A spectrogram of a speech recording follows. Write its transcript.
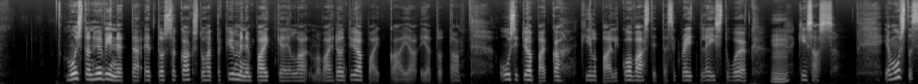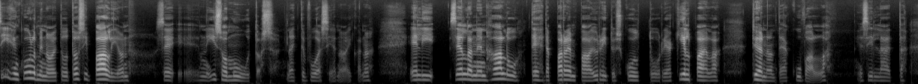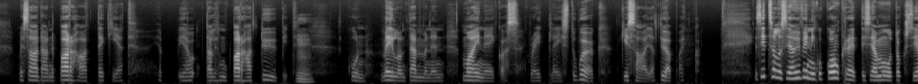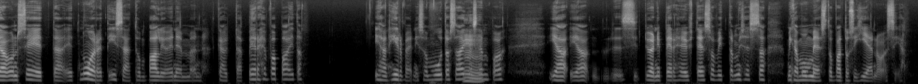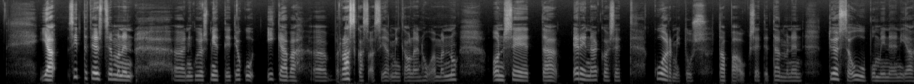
muistan hyvin, että tuossa 2010 paikkeilla mä vaihdoin työpaikkaa ja, ja tota, uusi työpaikka kilpaili kovasti tässä Great Place to Work-kisassa. Mm-hmm. Ja musta siihen kulminoituu tosi paljon se iso muutos näiden vuosien aikana. Eli sellainen halu tehdä parempaa yrityskulttuuria, kilpailla työnantajakuvalla ja sillä, että me saadaan ne parhaat tekijät ja, ja tämä oli parhaat tyypit, mm. kun meillä on tämmöinen maineikas Great Place to Work kisaaja työpaikka. Ja sitten sellaisia hyvin niin kuin konkreettisia muutoksia on se, että, että nuoret isät on paljon enemmän käyttää perhevapaita. Ihan hirveän iso muutos aikaisempaa. Mm. Ja, ja työn ja perheen yhteensovittamisessa, mikä mun mielestä on vaan tosi hieno asia. Ja sitten tietysti semmoinen, äh, niin kuin jos miettii, että joku ikävä, äh, raskas asia, minkä olen huomannut, on se, että erinäköiset kuormitustapaukset ja tämmöinen työssä uupuminen ja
